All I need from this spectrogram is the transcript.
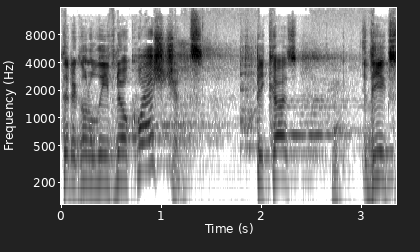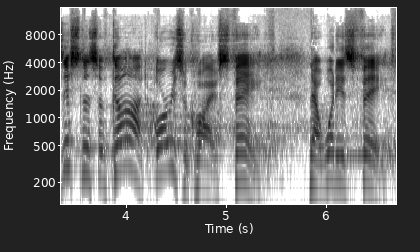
that are going to leave no questions. Because the existence of God always requires faith. Now, what is faith?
